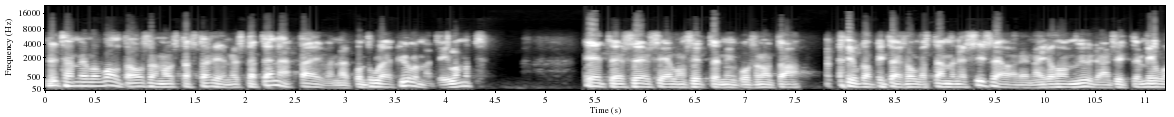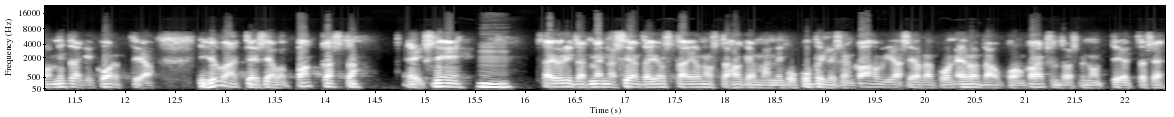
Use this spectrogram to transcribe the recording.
Nythän meillä on valtaosa noista stadionista tänä päivänä, kun tulee kylmät ilmat, ETC siellä on sitten niin kuin sanotaan, joka pitäisi olla tämmöinen sisäareena, johon myydään sitten milloin mitäkin korttia, niin hyvä, ettei siellä ole pakkasta, eikö niin? Mm. Sä yrität mennä sieltä jostain jonosta hakemaan niin kuin kupillisen kahvia siellä, kun erotauko on 18 minuuttia, että se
